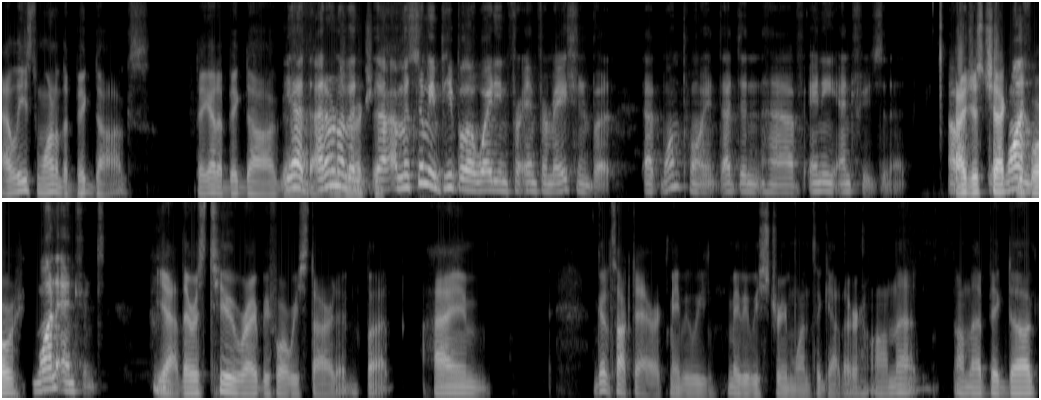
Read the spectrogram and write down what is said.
at least one of the big dogs. They got a big dog. Yeah, uh, I don't know. Resurrection. I'm assuming people are waiting for information, but at one point that didn't have any entries in it. I Oh, just checked one, before. one entrance. Yeah, there was two right before we started, but I'm I'm gonna talk to Eric. Maybe we maybe we stream one together on that on that big dog.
